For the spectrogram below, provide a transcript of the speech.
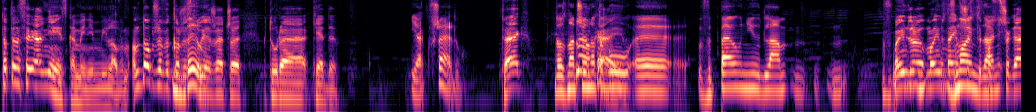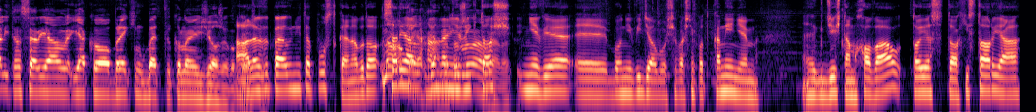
To ten serial nie jest kamieniem milowym. On dobrze wykorzystuje Był. rzeczy, które kiedy? Jak wszedł. Tak? To znaczy, No no, to był, y, wypełnił dla... Moim, moim zdaniem moim wszyscy zdaniem- postrzegali ten serial jako Breaking Bad tylko na jeziorze po prostu. Ale wypełnił tę pustkę, no bo to No, serial, okej, aha, generalnie no to jeżeli no ktoś dobra, nie wie, y, bo nie widział, bo się właśnie pod kamieniem y, gdzieś tam chował, to jest to historia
